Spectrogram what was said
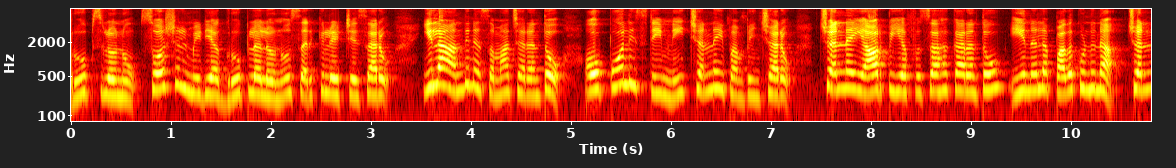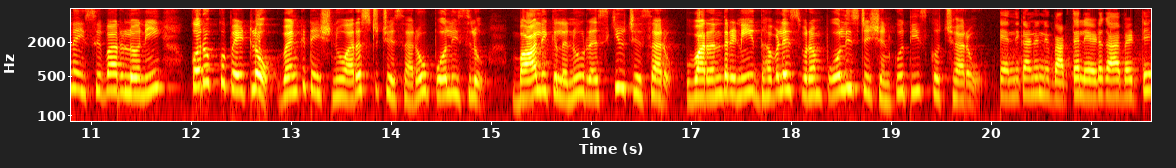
గ్రూప్స్లోనూ సోషల్ మీడియా గ్రూపులలోనూ సర్క్యులేట్ చేశారు. ఇలా అందిన సమాచారంతో ఓ పోలీస్ టీంని చెన్నై పంపించారు. చెన్నై ఆర్పీఎఫ్ సహకారంతో ఈ నెల పదకొండున చెన్నై శివారులోని కొరుక్కుపేట్లో వెంకటేష్ను అరెస్టు చేశారు పోలీసులు. బాలికలను రెస్క్యూ చేశారు. వారందరినీ ధవళేశ్వరం పోలీస్ స్టేషన్కు తీసుకొచ్చారు. ఎందుకంటే నీ భర్త లేడు కాబట్టి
